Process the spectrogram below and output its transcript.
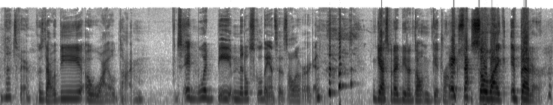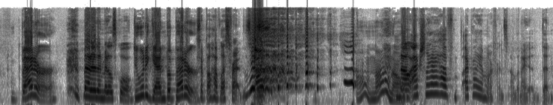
That's fair. cuz that would be a wild time. It would be middle school dances all over again. Yes, but I'd be an adult and get drunk. exactly. So like it better. Better. Better than middle school. Do it again, but better. Except I'll have less friends. Oh, oh no, I don't know. no, actually, I have. I probably have more friends now than I did then.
